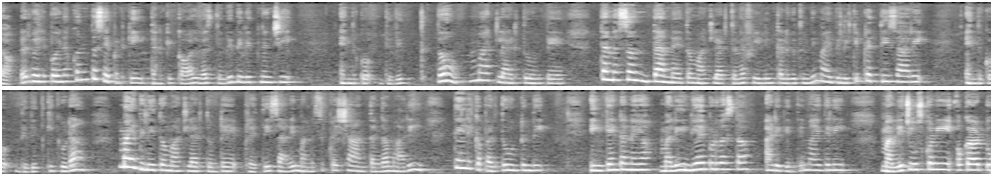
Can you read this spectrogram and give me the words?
డాక్టర్ వెళ్ళిపోయిన కొంతసేపటికి తనకి కాల్ వస్తుంది దివిత్ నుంచి. ఎందుకో దివిత్తో మాట్లాడుతూ ఉంటే తన సొంత అన్నయ్యతో మాట్లాడుతున్న ఫీలింగ్ కలుగుతుంది మైథిలికి ప్రతిసారి. ఎందుకో దివిత్కి కూడా మైథిలితో మాట్లాడుతుంటే ప్రతిసారి మనసు ప్రశాంతంగా మారి తేలిక పడుతూ ఉంటుంది. ఇంకేంటన్నయ్య మళ్ళీ ఇండియా ఎప్పుడు వస్తావు? అడిగింది మైథిలి. మళ్ళీ చూసుకొని ఒక టూ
